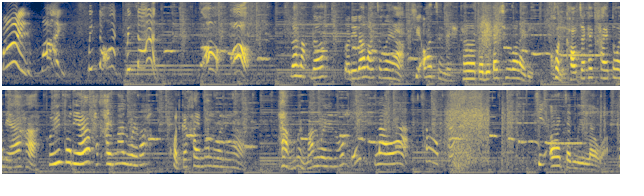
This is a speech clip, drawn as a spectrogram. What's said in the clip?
ไม่ไม่ไม่นอนไม่นอนอ้ออ้อ น่ารักเนอะตัวนี้น่ารักจังเลยอะขี้อ้อนจังเลยเธอตัวนี้ตั้งชื่อว่าอะไรดิขนเขาจะคล้ายๆตัวเนี้ยค่ะเฮ้ยตัวเนี้ยคล้ายๆมารวยปะขนคล้ายๆมารวยเลยอะหางเหมือนมารวยเลยเนาะเราอะชอบนะที่อ้อนจังเลยเราอะเอ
